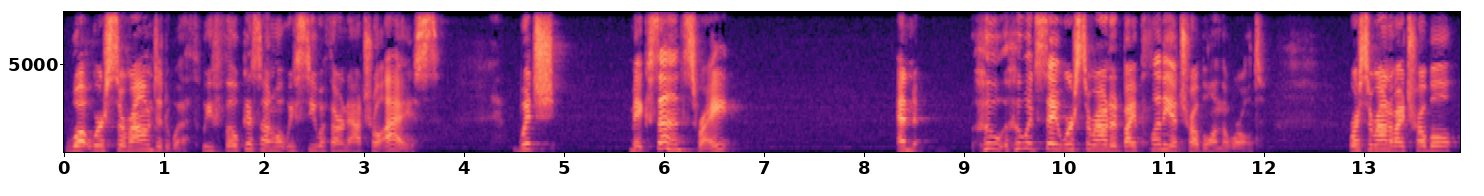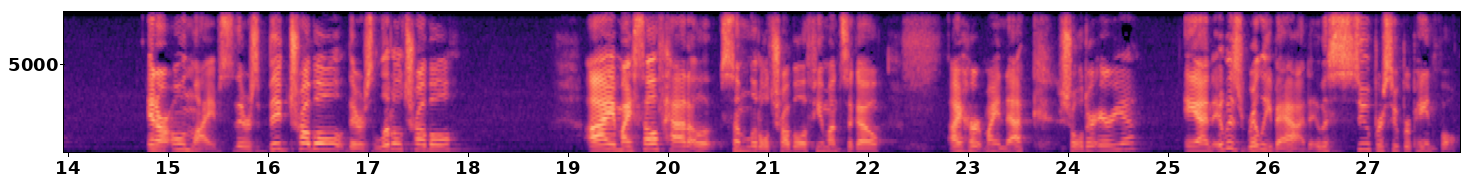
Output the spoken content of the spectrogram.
what we're surrounded with, we focus on what we see with our natural eyes, which makes sense, right? And who, who would say we're surrounded by plenty of trouble in the world? We're surrounded by trouble in our own lives. There's big trouble, there's little trouble. I myself had a, some little trouble a few months ago. I hurt my neck, shoulder area, and it was really bad. It was super, super painful.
